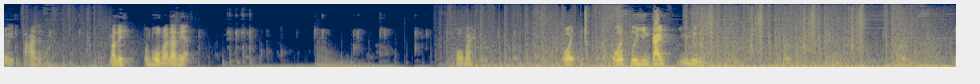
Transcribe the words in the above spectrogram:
เฮ้ยตายแล้วมาดิต้องโผล่มาด้านนี้โผล่ไหมโอ้ยโอ้ยปืนยิงไกลยิงไม่ถึงโอเค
